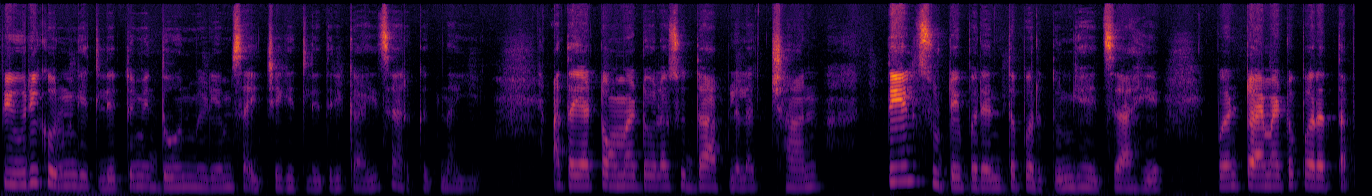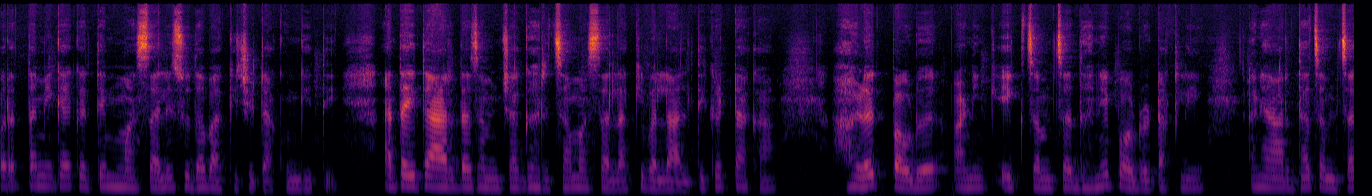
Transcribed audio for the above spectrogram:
प्युरी करून घेतली. तुम्ही दोन मिडियम साईजचे घेतले तरी काहीच हरकत नाही आहे आता या टोमॅटोलासुद्धा आपल्याला छान तेल सुटेपर्यंत परतून घ्यायचं आहे. पण टॉमॅटो परतता परतता मी काय करते मसालेसुद्धा बाकीचे टाकून घेते. आता इथं अर्धा चमचा घरचा मसाला किंवा लाल तिखट टाका. हळद पावडर आणि एक चमचा धने पावडर टाकली आणि अर्धा चमचा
